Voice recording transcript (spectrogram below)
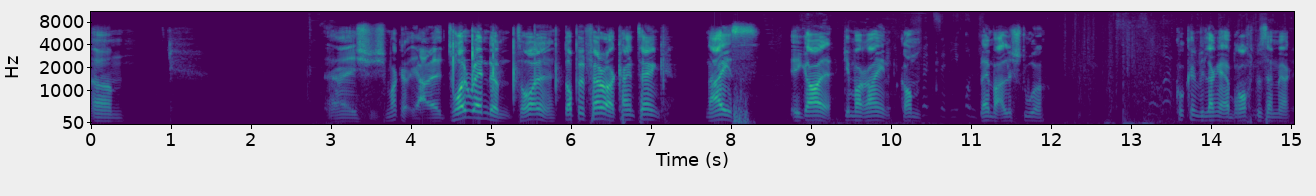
Ähm... Ja, ich, ich mag ja. Toll random. Toll. Doppelferrer, kein Tank. Nice. Egal. Geh mal rein. Komm. Bleiben wir alle stur. Gucken, wie lange er braucht, bis er merkt.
